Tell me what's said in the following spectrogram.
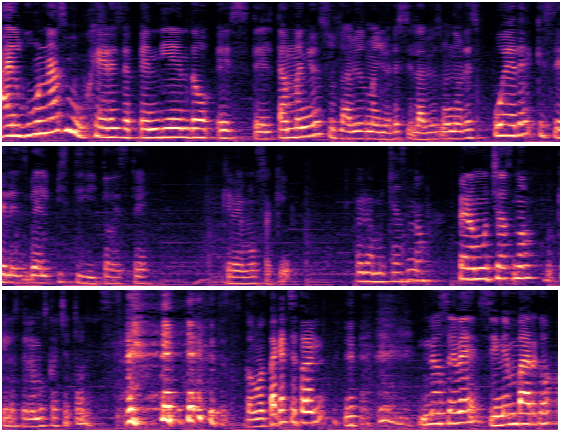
Algunas mujeres, dependiendo este, el tamaño de sus labios mayores y labios menores, puede que se les vea el pistilito este que vemos aquí. Pero a muchas no. Pero muchas no, porque les tenemos cachetones. Entonces, como está cachetón, no se ve. Sin embargo,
